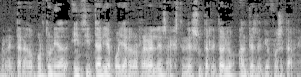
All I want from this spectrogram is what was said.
la ventana de oportunidad e incitar y apoyar a los rebeldes a extender su territorio antes de que fuese tarde.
